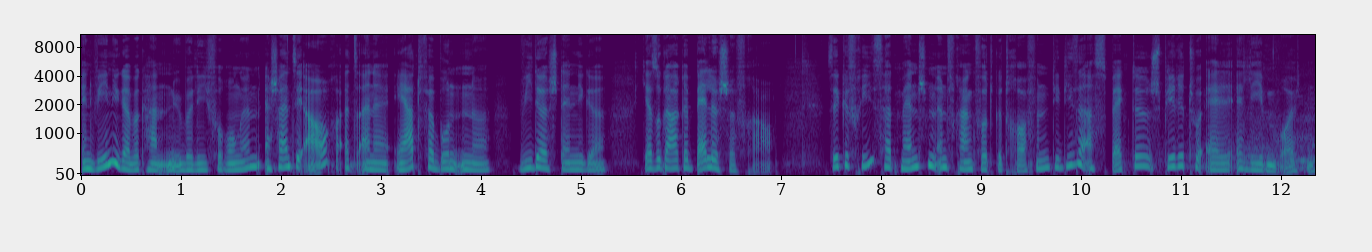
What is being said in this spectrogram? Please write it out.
In weniger bekannten Überlieferungen erscheint sie auch als eine erdverbundene, widerständige, ja sogar rebellische Frau. Silke Fries hat Menschen in Frankfurt getroffen, die diese Aspekte spirituell erleben wollten.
